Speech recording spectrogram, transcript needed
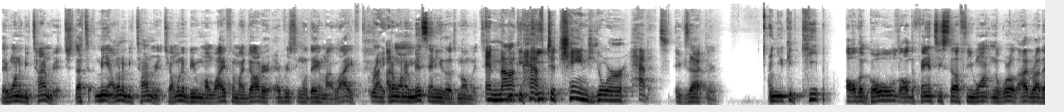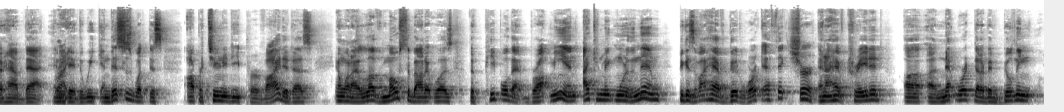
they want to be time rich. That's me. I want to be time rich. I want to be with my wife and my daughter every single day of my life. Right. I don't want to miss any of those moments. and not have keep- to change your habits. Exactly. And you could keep all the gold, all the fancy stuff you want in the world. I'd rather have that any Right. day of the week. And this is what this opportunity provided us. And what I loved most about it was the people that brought me in, I can make more than them because if I have good work ethic, Sure. and I have created a, a network that I've been building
